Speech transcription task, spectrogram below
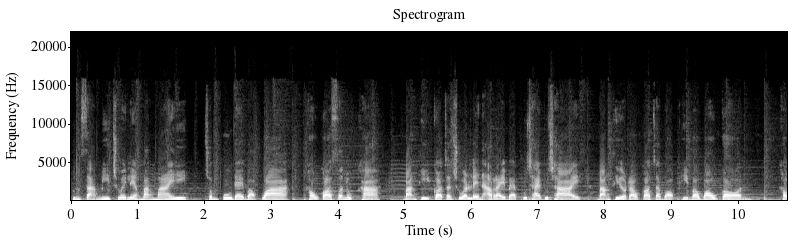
คุณสามีช่วยเลี้ยงบ้างไหม ชมพู่ได้บอกว่า เขาก็สนุกค่ะบางทีก็จะชวนเล่นอะไรแบบผู้ชายผู้ชาย บางทีเราก็จะบอกพี่เบาๆก่อน เขา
